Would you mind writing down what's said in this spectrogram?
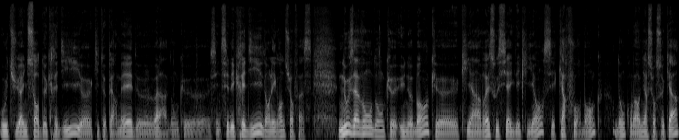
où tu as une sorte de crédit euh, qui te permet de voilà donc euh, c'est des crédits dans les grandes surfaces. Nous avons donc une banque euh, qui a un vrai souci avec des clients, c'est Carrefour Banque. Donc on va revenir sur ce cas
